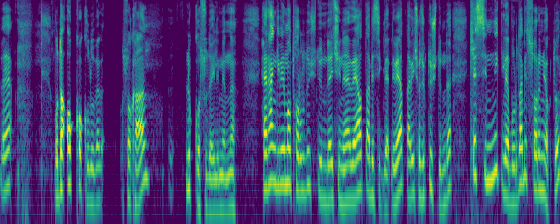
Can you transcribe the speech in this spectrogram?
ve bu da ok kokulu ve sokağın lukkosu diyelim yanına. Herhangi bir motorlu düştüğünde içine veyahut da bisikletli veyahut da bir çocuk düştüğünde kesinlikle burada bir sorun yoktur.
